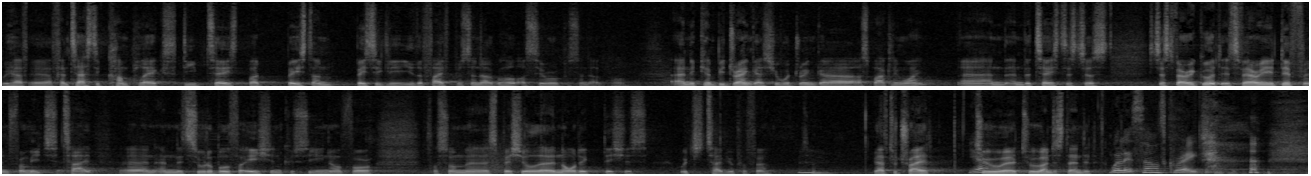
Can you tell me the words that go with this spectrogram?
We have a fantastic, complex, deep taste, but based on basically either 5% alcohol or 0% alcohol. And it can be drank as you would drink a, a sparkling wine. And, and the taste is just, it's just very good. It's very different from each type, and, and it's suitable for Asian cuisine or for, for some uh, special uh, Nordic dishes, which type you prefer. So you have to try it Yeah. to, uh, to understand it. Well, it sounds great.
